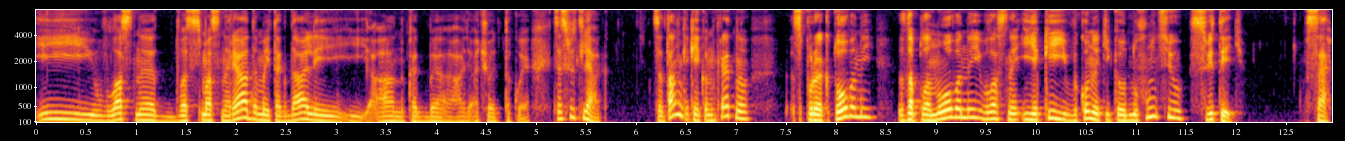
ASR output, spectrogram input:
і, власне, 20 снарядами і так далі. І, а, ну, как би, а, а що це таке? Це світляк. Це танк, який конкретно спроєктований, запланований, власне, і який виконує тільки одну функцію світить. Все.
